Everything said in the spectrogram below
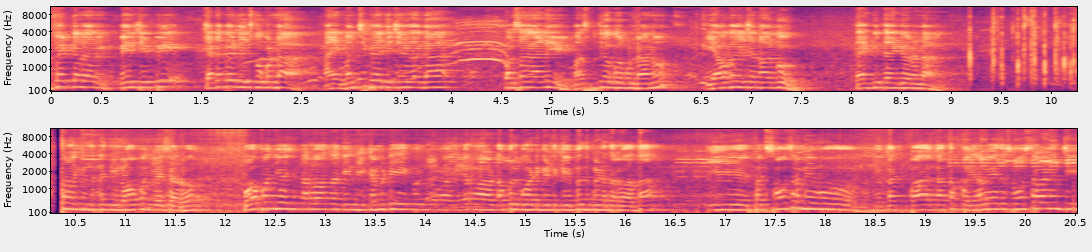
అంబేద్కర్ గారి పేరు చెప్పి చెడ్డ పేరు తెచ్చుకోకుండా ఆయన మంచి పేరు తెచ్చే విధంగా కొనసాగాలని మనస్ఫూర్తిగా కోరుకుంటున్నాను. ఈ అవకాశం నాకు థ్యాంక్ యూ థ్యాంక్ యూ అన్నారు. సంవత్సరాల దీన్ని ఓపెన్ చేశారు. ఓపెన్ చేసిన తర్వాత దీన్ని కమిటీ కొంచెం ఇతర డబ్బులు కోటికి ఇబ్బంది పడిన తర్వాత ఈ ప్రతి సంవత్సరం మేము గత ఇరవై ఐదు సంవత్సరాల నుంచి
